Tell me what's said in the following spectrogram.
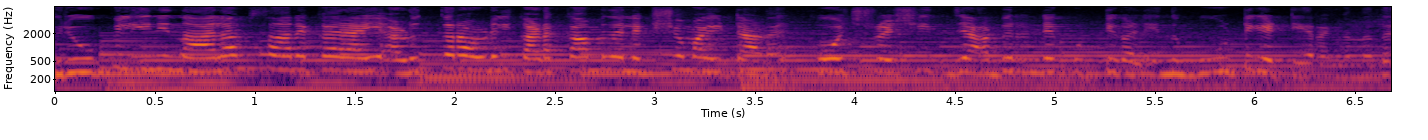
ഗ്രൂപ്പിൽ ഇനി നാലാം സ്ഥാനക്കാരായി അടുത്ത റൗണ്ടിൽ കടക്കാമെന്ന ലക്ഷ്യമായിട്ടാണ് കോച്ച് റഷീദ് ജാബിറിന്റെ കുട്ടികൾ ഇന്ന് ബൂട്ട് കെട്ടിയിറങ്ങുന്നത്.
